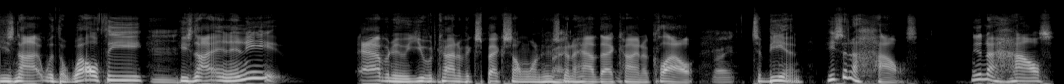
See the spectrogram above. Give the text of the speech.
He's not with the wealthy. Mm. He's not in any avenue you would kind of expect someone who's Right. going to have that kind of clout right. to be in. He's in a house. He's in a house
